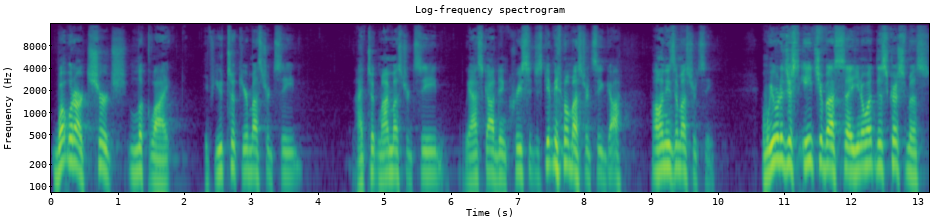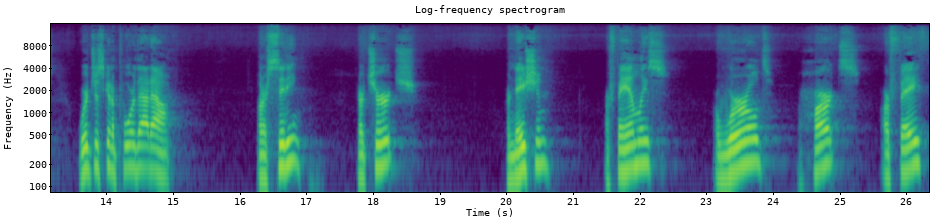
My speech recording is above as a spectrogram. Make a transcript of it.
what would our church look like if you took your mustard seed, I took my mustard seed, we asked God to increase it. Just get me to a mustard seed, God. All I need is a mustard seed. And we were to just each of us say, you know what, this Christmas, we're just going to pour that out on our city, our church, our nation, our families, our world, our hearts, our faith.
